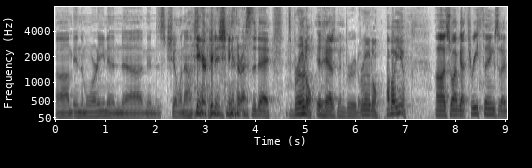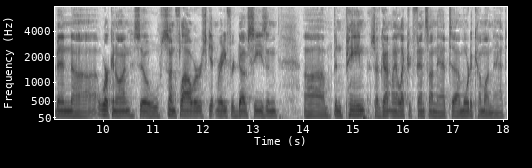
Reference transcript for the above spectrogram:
um, in the morning, and, uh, and then just chilling out in the air conditioning the rest of the day. It's brutal. It has been brutal. Brutal. How about you? Uh, so I've got three things that I've been uh, working on. So sunflowers, getting ready for dove season. Uh, been paint, so I've got my electric fence on that. Uh, more to come on that.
